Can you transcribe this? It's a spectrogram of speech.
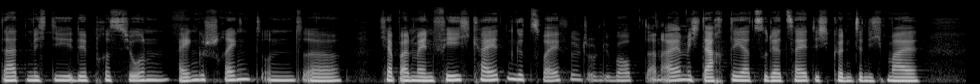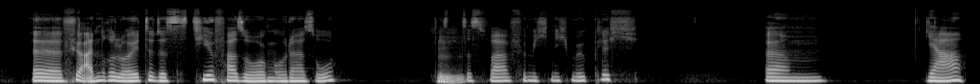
Da hat mich die Depression eingeschränkt und äh, ich habe an meinen Fähigkeiten gezweifelt und überhaupt an allem. Ich dachte ja zu der Zeit, ich könnte nicht mal äh, für andere Leute das Tier versorgen oder so. Das, das war für mich nicht möglich. Ähm, ja,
